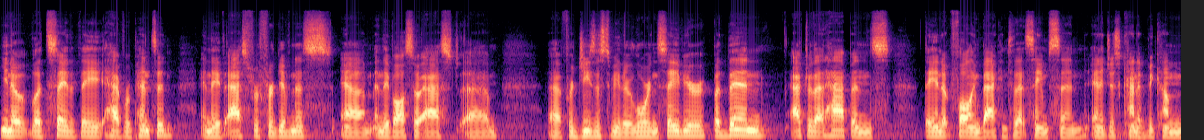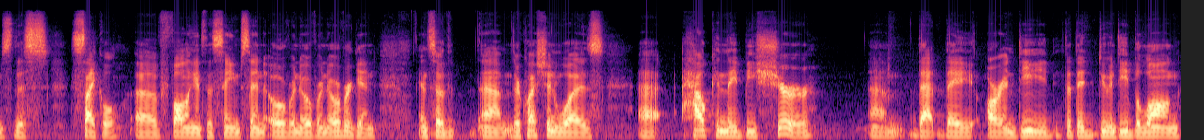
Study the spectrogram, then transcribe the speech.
you know, let's say that they have repented and they've asked for forgiveness, um, and they've also asked um, uh, for Jesus to be their Lord and Savior. But then, after that happens, they end up falling back into that same sin, and it just kind of becomes this cycle of falling into the same sin over and over and over again. And so, um, their question was, uh, how can they be sure um, that they are indeed, that they do indeed belong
